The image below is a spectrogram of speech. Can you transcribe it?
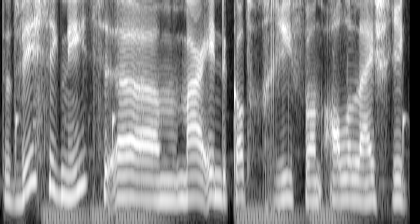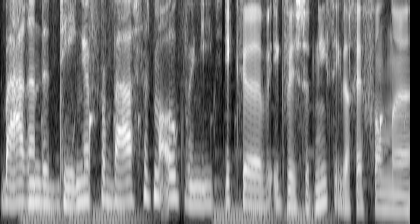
Dat wist ik niet. ehm, maar in de categorie van allerlei schrikbarende dingen verbaast het me ook weer niet. Ik, eh, ik wist het niet. Ik dacht echt van, eh,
